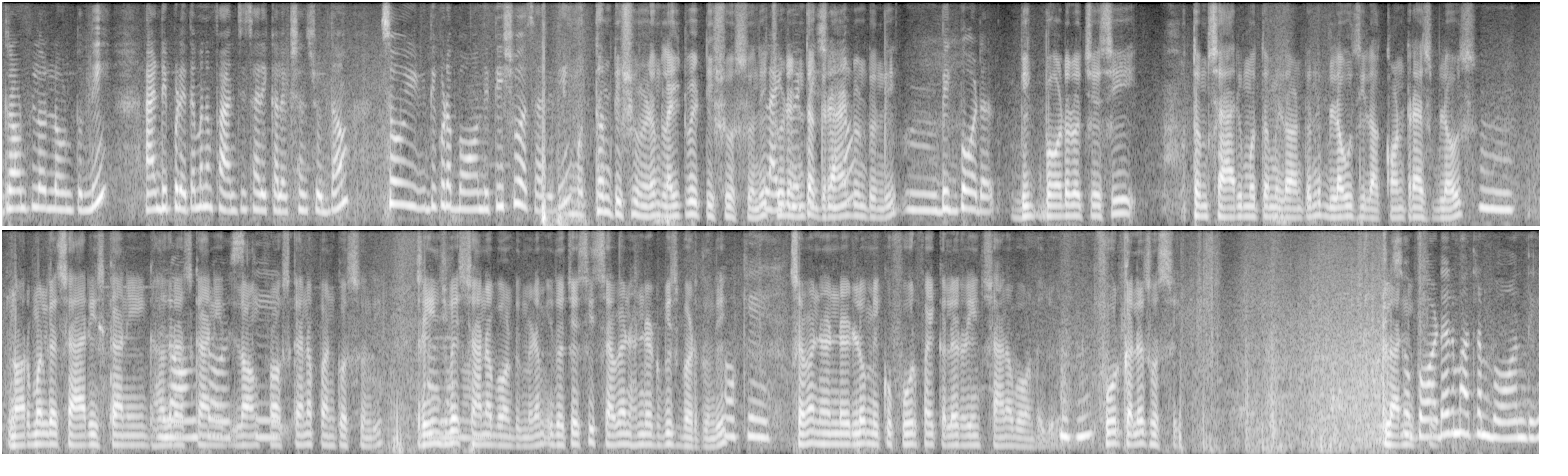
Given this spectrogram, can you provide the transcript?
గ్రౌండ్ ఫ్లోర్లో ఉంటుంది. అండ్ ఇప్పుడైతే మనం ఫ్యాన్సీ సారీ కలెక్షన్స్ చూద్దాం. సో ఇది కూడా బాగుంది. టిష్యూ సార్ ఇది? మొత్తం tissue madam. Light weight tissue వస్తుంది. చూడండి ఎంత గ్రాండ్? ఉంటుంది. Big border. బిగ్ బార్డర్ వచ్చేసి మొత్తం శారీ మొత్తం ఇలా ఉంటుంది. బ్లౌజ్ ఇలా కాంట్రాస్ట్ బ్లౌజ్. నార్మల్గా శారీస్ కానీ ఘాగ్రాస్ కానీ లాంగ్. ఫ్రాక్స్ కానీ పనికొస్తుంది. రేంజ్ వైజ్ చాలా బాగుంటుంది మేడం. ఇది వచ్చేసి సెవెన్ హండ్రెడ్ రూపీస్ పడుతుంది. సెవెన్ హండ్రెడ్లో మీకు ఫోర్ ఫైవ్ కలర్ రేంజ్ చాలా బాగుంటుంది. ఫోర్ కలర్స్ వస్తాయి. ఇట్లా బార్డర్ మాత్రం బాగుంది.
